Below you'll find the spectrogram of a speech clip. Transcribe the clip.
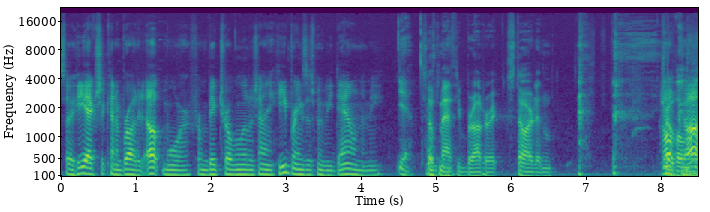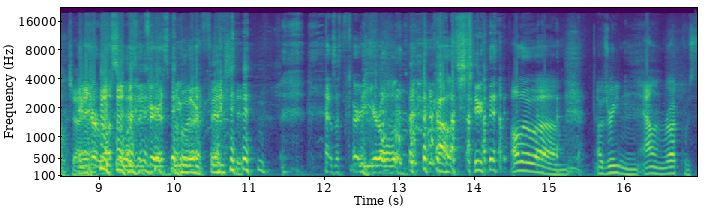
So he actually kind of brought it up more from Big Trouble in Little China. He brings this movie down to me. Yeah. So if Matthew Broderick starred in Trouble in God. Little And China. Kurt Russell was in Ferris I wouldn't Bueller. finished it. as a 30 year old college student. Although um, I was reading Alan Ruck was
